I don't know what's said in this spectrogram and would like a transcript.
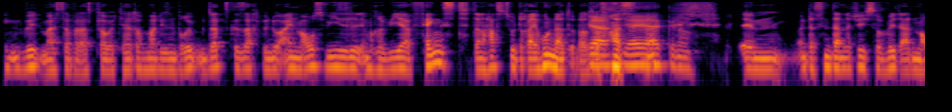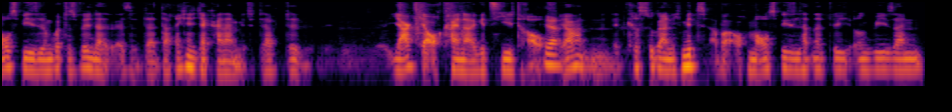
Irgendein Wildmeister war das, glaube ich, der hat doch mal diesen berühmten Satz gesagt, wenn du einen Mauswiesel im Revier fängst, dann hast du 300 oder ja, sowas. Ja, ne? ja, genau. Ähm, und das sind dann natürlich so Wildarten Mauswiesel, um Gottes Willen, da, also da, da rechnet ja keiner mit. Da, da, jagt ja auch keiner gezielt drauf. Ja. ja? Das kriegst du gar nicht mit. Aber auch Mauswiesel hat natürlich irgendwie seinen,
